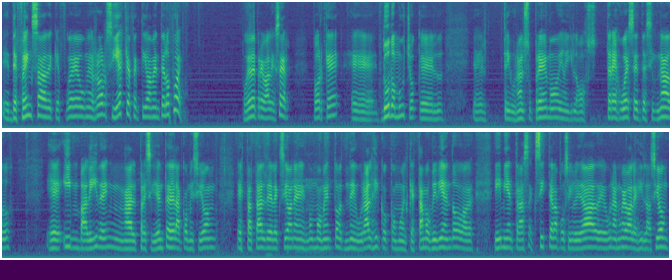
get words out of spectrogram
eh, defensa de que fue un error, si es que efectivamente lo fue. Puede prevalecer, porque dudo mucho que el, Tribunal Supremo y los tres jueces designados invaliden al presidente de la Comisión Estatal de Elecciones en un momento neurálgico como el que estamos viviendo eh, y mientras existe la posibilidad de una nueva legislación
